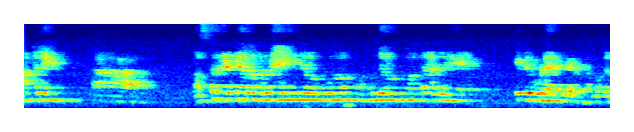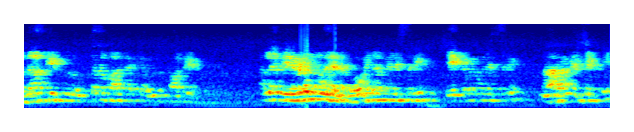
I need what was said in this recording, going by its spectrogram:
ಆಮೇಲೆ, ಆ ವಸ್ತ್ರರೆಡ್ಡಿ ಅವರ ಮನೆ ಹಿಂದೆ ಹೋಗುವ, ಮುಂದೆ ಹೋಗುವಾಗ ಅಲ್ಲಿ ಕಿಡಿಗುಡೆ ಅಂತ ಹೇಳಿ ನಮ್ಮ ಗದಾಪಿ ಉತ್ತರ ಭಾಗಕ್ಕೆ ಒಂದು ಪಾತೆ ಅಲ್ಲಿ ಒಂದು ಎರಡು ಮೂರು ಜನ ಗೋವಿಂದ ಮೇಸ್ತ್ರಿ, ಶೇಖರ ಮೇಸ್ತ್ರಿ, ನಾರಾಯಣ ಶೆಟ್ಟಿ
